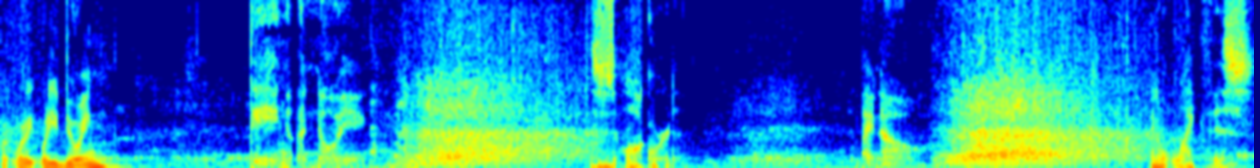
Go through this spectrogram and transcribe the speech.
What, what, are, you, what are you doing? Being annoying. This is awkward. I know. I don't like this.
